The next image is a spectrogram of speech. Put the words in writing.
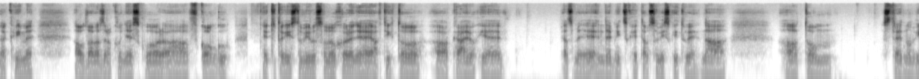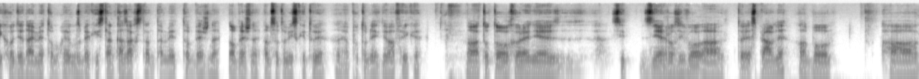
na Kríme a o 12 rokov neskôr v Kongu. Je to takisto vírusové ochorenie a v týchto krajoch je viac menej endemické, tam sa vyskytuje na tom strednom východe, dajme tomu aj Uzbekistan, Kazachstan, tam je to bežné. No bežné, tam sa to vyskytuje a potom niekde v Afrike. No a toto ochorenie si znie hrozivo a to je správne, lebo a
